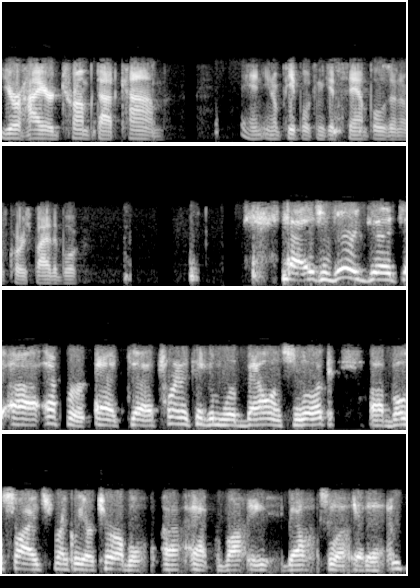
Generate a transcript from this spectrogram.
You'reHiredTrump.com and you know people can get samples and of course buy the book. Yeah, it's a very good uh, effort at uh, trying to take a more balanced look. Uh, both sides, frankly, are terrible uh, at providing a balanced look at him.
